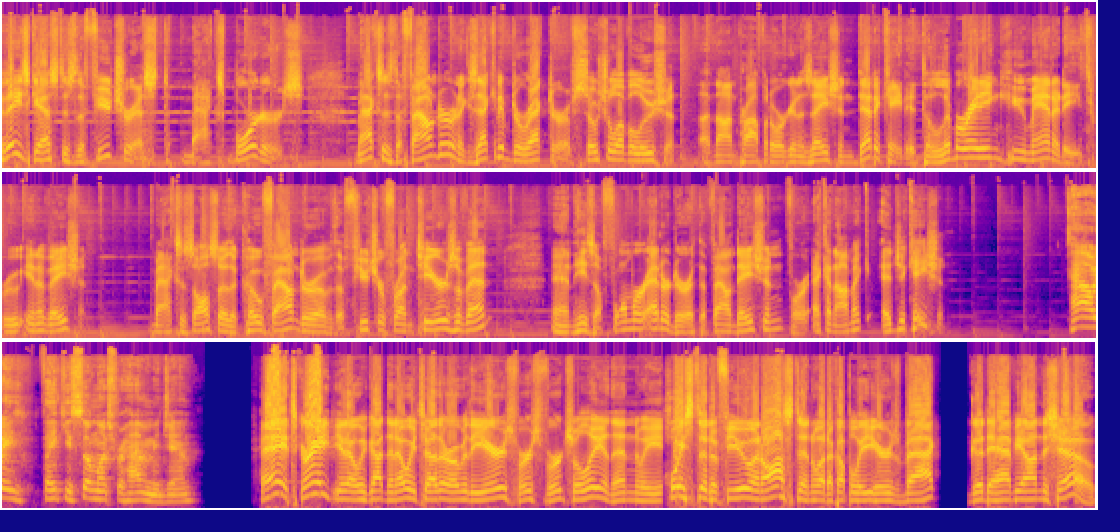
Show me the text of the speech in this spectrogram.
Today's guest is the futurist Max Borders. Max is the founder and executive director of Social Evolution, a nonprofit organization dedicated to liberating humanity through innovation. Max is also the co founder of the Future Frontiers event, and he's a former editor at the Foundation for Economic Education. Howdy. Thank you so much for having me, Jim. Hey, it's great. You know, we've gotten to know each other over the years, first virtually, and then we hoisted a few in Austin, what, a couple of years back. Good to have you on the show.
